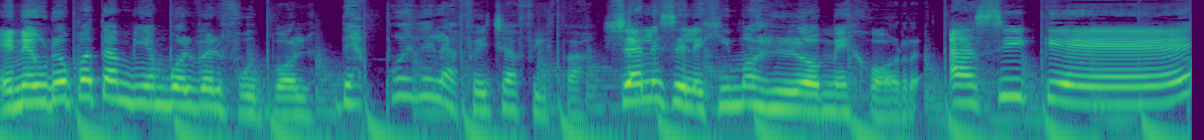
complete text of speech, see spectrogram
En Europa también vuelve el fútbol, después de la fecha FIFA. Ya les elegimos lo mejor, así que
